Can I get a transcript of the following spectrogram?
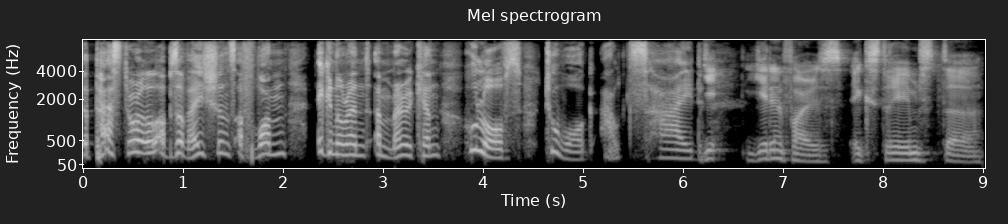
the pastoral observations of one ignorant American who loves to walk outside. Je, jedenfalls extremst äh,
